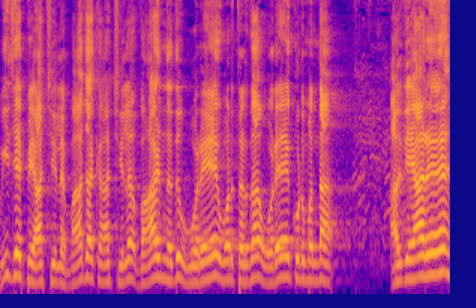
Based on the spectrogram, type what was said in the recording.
பிஜேபி ஆட்சியில் பாஜக ஆட்சியில் வாழ்ந்தது ஒரே ஒருத்தர் தான் ஒரே குடும்பம் தான். அது யாரு?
